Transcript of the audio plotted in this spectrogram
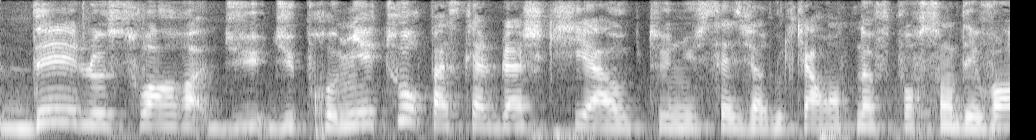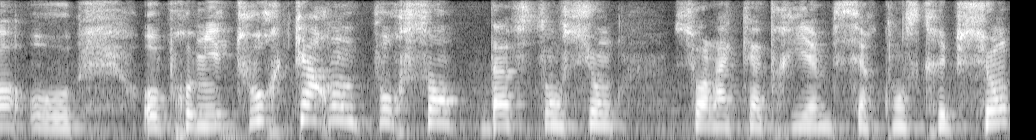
dès le soir du, premier tour. Pascal Blache qui a obtenu 16,49% des voix au, au premier tour, 40% d'abstention sur la quatrième circonscription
